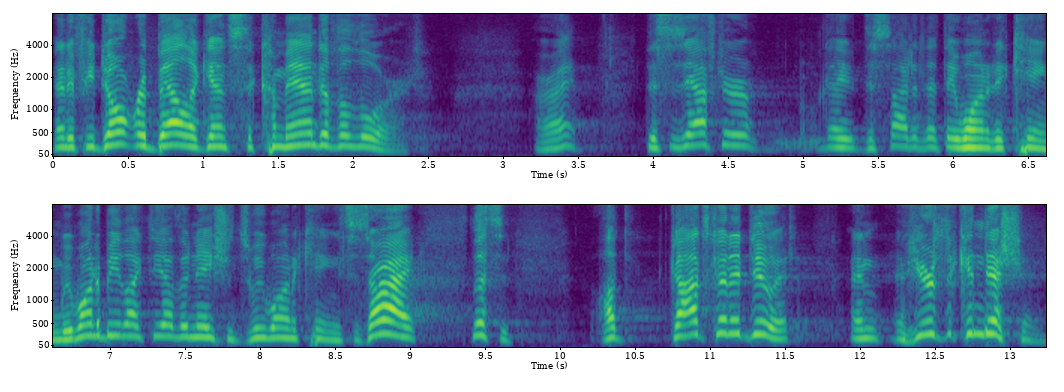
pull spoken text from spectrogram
and if you don't rebel against the command of the Lord, all right? This is after they decided that they wanted a king. We want to be like the other nations. We want a king. He says, all right, listen, I'll, God's going to do it. And, and here's the condition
